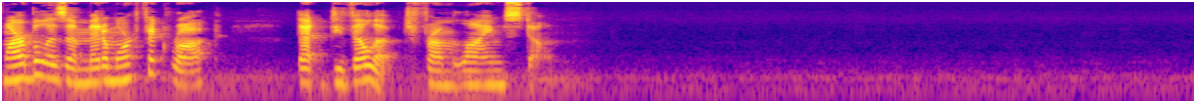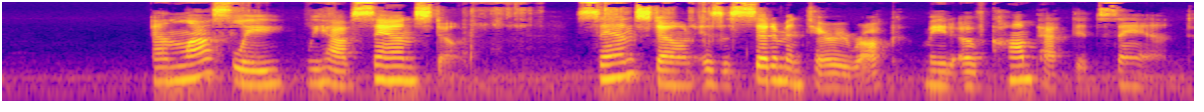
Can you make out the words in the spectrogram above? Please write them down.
Marble is a metamorphic rock that developed from limestone. And lastly, we have sandstone. Sandstone is a sedimentary rock made of compacted sand.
